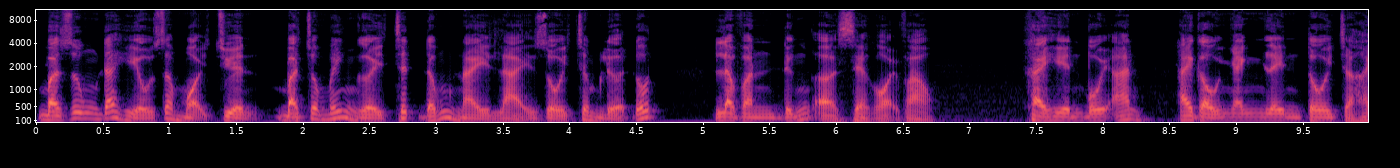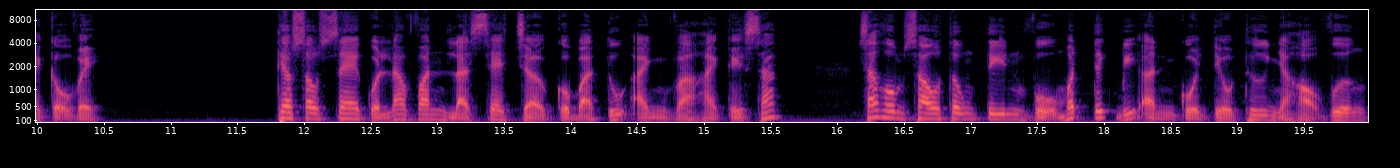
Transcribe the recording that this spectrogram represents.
Bà Dung đã hiểu ra mọi chuyện, bà cho mấy người chất đống này lại rồi châm lửa đốt. La Văn đứng ở xe gọi vào. Khải Hiền bồi an, hai cậu nhanh lên tôi chở hai cậu về. Theo sau xe của La Văn là xe chở của bà Tú Anh và hai cái xác. Sáng hôm sau thông tin vụ mất tích bí ẩn của tiểu thư nhà họ Vương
